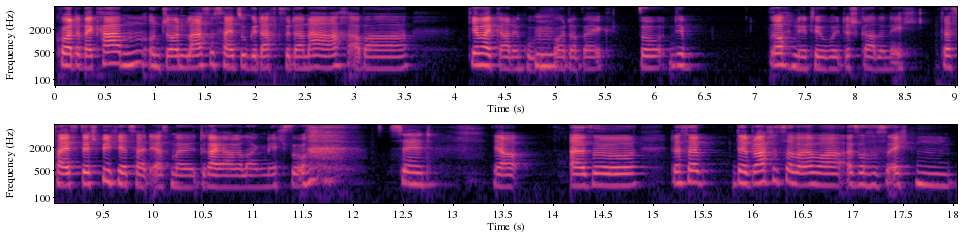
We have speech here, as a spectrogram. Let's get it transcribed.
Quarterback haben und Jordan Love ist halt so gedacht für danach, aber die haben halt gerade einen guten mhm. Quarterback. So, die brauchen den theoretisch gerade nicht. Das heißt, der spielt jetzt halt erstmal drei Jahre lang nicht so. Sad. Ja, also deshalb der Draft ist aber immer, also es ist echt ein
